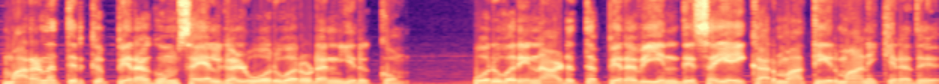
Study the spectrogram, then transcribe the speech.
மரணத்திற்கு பிறகும் செயல்கள் ஒருவருடன் இருக்கும். ஒருவரின் அடுத்த பிறவியின் திசையை கர்மா தீர்மானிக்கிறது.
